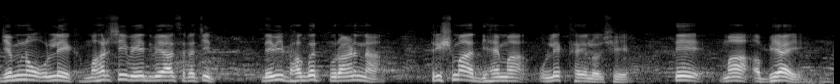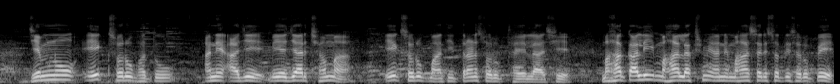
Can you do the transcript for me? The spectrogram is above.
જેમનો ઉલ્લેખ મહર્ષિ વેદવ્યાસ રચિત દેવી ભાગવત પુરાણના ત્રીસમા અધ્યાયમાં ઉલ્લેખ થયેલો છે. તે માં અભ્યાય, જેમનું એક સ્વરૂપ હતું અને આજે બે હજાર છમાં એક સ્વરૂપમાંથી ત્રણ સ્વરૂપ થયેલા છે. મહાકાલી, મહાલક્ષ્મી અને મહાસરસ્વતી સ્વરૂપે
